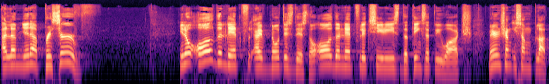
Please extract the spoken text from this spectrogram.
Alam nyo na, preserve. You know, all the Netflix, I've noticed this, no? All the Netflix series, the things that we watch, meron siyang isang plot.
